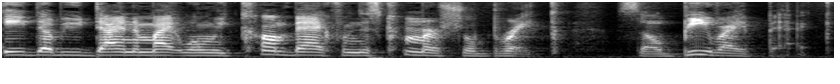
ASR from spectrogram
AEW Dynamite when we come back from this commercial break. So be right back.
